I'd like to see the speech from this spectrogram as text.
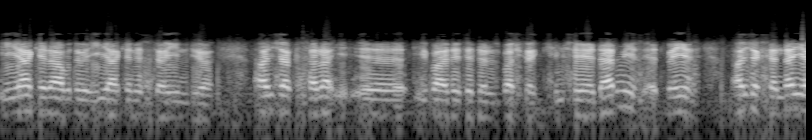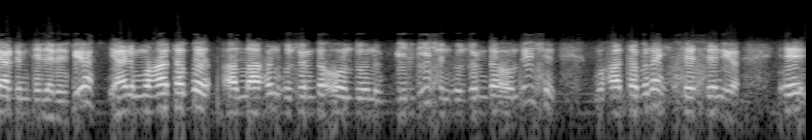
İyyâke nâbudu ve İyyâke nestaîn diyor. Ancak sana e, ibadet ederiz. Başka kimseye eder miyiz? Etmeyiz. Ancak senden yardım dileriz diyor. Yani muhatabı Allah'ın huzurunda olduğunu bildiği için, huzurunda olduğu için muhatabına sesleniyor. E,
